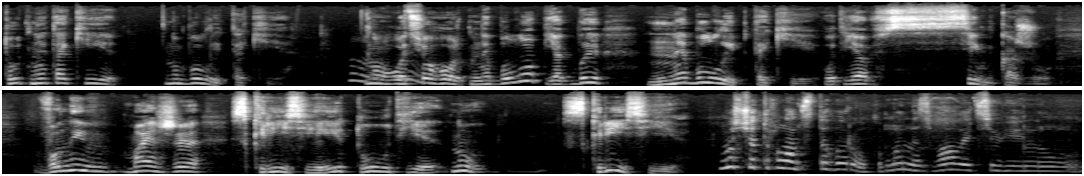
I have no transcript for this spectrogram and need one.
тут не такі. Ну, були такі. Ну, оцього б не було б, якби не були б такі. От я всім кажу. Вони майже скрізь є, і тут є. Ну, скрізь є. ну з 14-го року ми назвали цю війну.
